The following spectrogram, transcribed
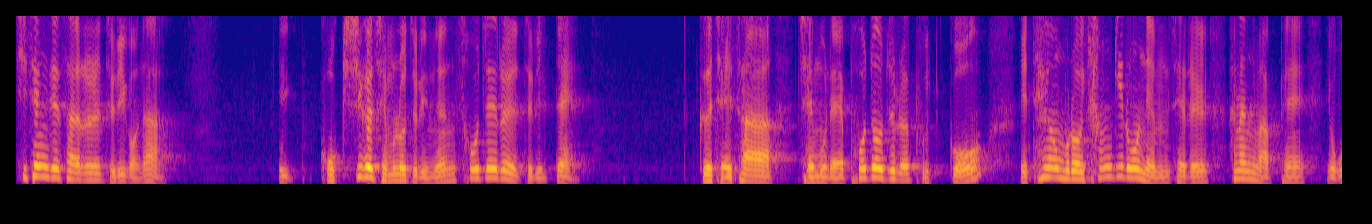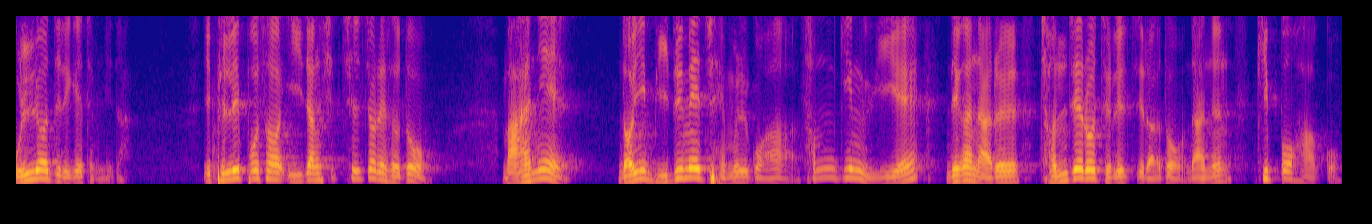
희생 제사를 드리거나 이 곡식을 제물로 드리는 소제를 드릴 때 그 제사 제물에 포도주를 붓고 태움으로 향기로운 냄새를 하나님 앞에 올려드리게 됩니다. 이 빌립보서 2장 17절에서도 만일 너희 믿음의 재물과 섬김 위에 내가 나를 전제로 드릴지라도 나는 기뻐하고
